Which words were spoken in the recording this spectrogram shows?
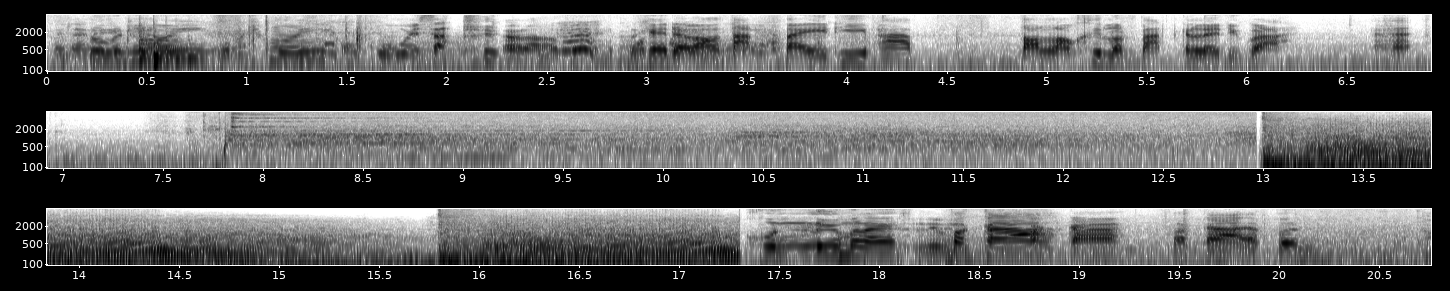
ไปแล้วดูไปทำไมดูไปทำไมของกูไอ้สัตว์เอาเหรอโอเคเดี๋ยวเราตัดไปที่ภาพตอนเราขึ้นรถบัสกันเลยดีกว่านะฮะ คุณลืมอะไรลืมปากกาปากกาปากกาแอปเปิลโถ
